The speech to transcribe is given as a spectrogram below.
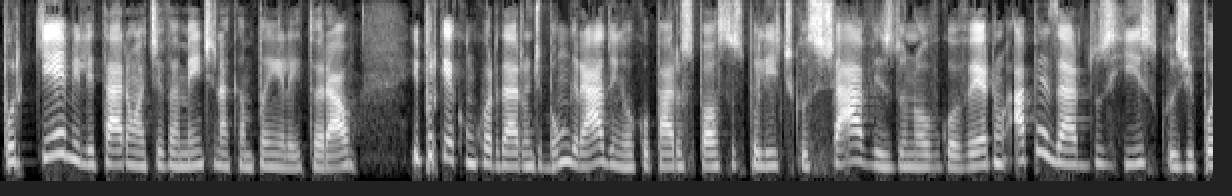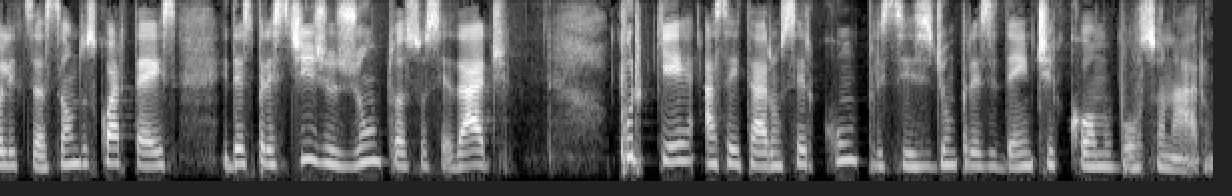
Por que militaram ativamente na campanha eleitoral? E por que concordaram de bom grado em ocupar os postos políticos chaves do novo governo, apesar dos riscos de politização dos quartéis e desprestígio junto à sociedade? Por que aceitaram ser cúmplices de um presidente como Bolsonaro?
